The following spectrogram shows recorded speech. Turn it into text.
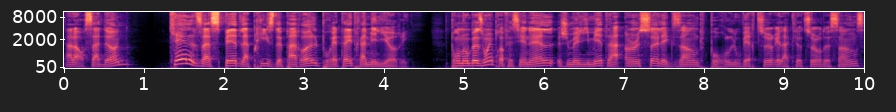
Alors, ça donne quels aspects de la prise de parole pourraient être améliorés? Pour nos besoins professionnels, je me limite à un seul exemple pour l'ouverture et la clôture de sens,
